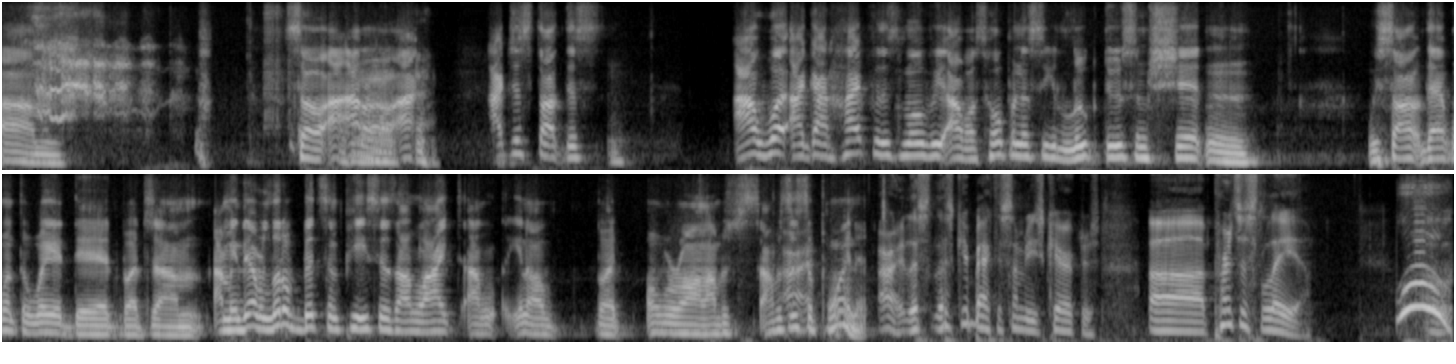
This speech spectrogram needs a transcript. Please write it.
Um, so I, I don't know. I I just thought this. I what I got hyped for this movie. I was hoping to see Luke do some shit, and we saw that went the way it did. But um, I mean, there were little bits and pieces I liked. I you know but overall, I was I was All disappointed. Right. All right, let's let's get back to some of these characters. Uh, Princess Leia. Woo! Uh,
